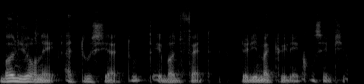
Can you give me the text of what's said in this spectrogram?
Bonne journée à tous et à toutes et bonne fête de l'Immaculée Conception.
